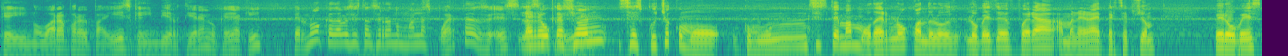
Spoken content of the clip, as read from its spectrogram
que innovara para el país, que invirtiera en lo que hay aquí. Pero no, cada vez están cerrando más las puertas. Es, La es revocación increíble. se escucha como, como un sistema moderno cuando lo, lo ves de fuera a manera de percepción, pero ves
